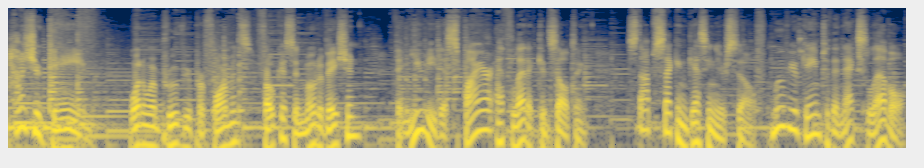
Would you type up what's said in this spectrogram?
How's your game? Want to improve your performance, focus, and motivation? Then you need Aspire Athletic Consulting. Stop second guessing yourself. Move your game to the next level.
